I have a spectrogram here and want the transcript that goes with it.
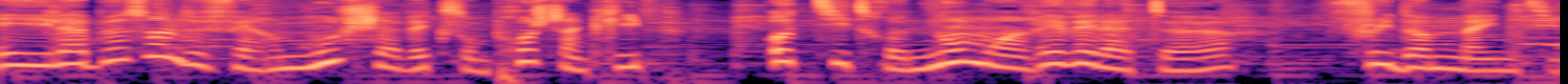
Et il a besoin de faire mouche avec son prochain clip, au titre non moins révélateur, Freedom 90.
